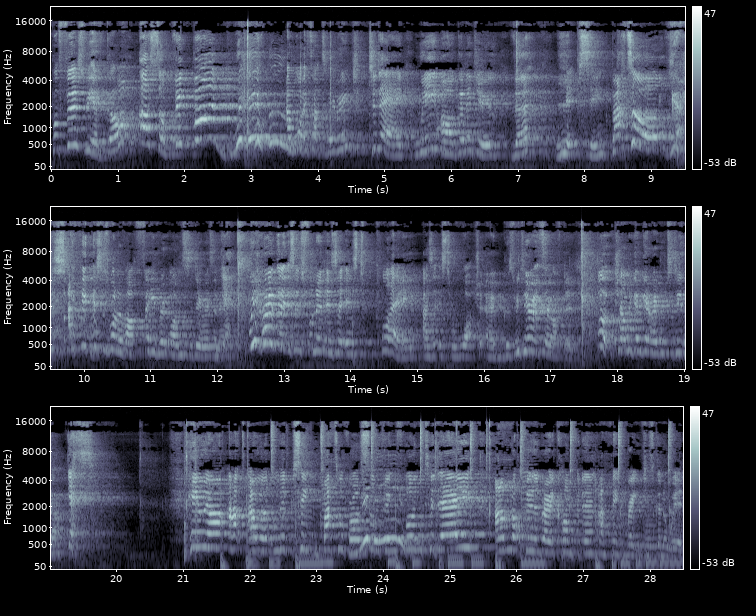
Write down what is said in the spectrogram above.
But first we have got Oh, something fun! Woohoo! And what is that today, Rach? Today we are gonna do the lip sync battle. Yes, I think this is one of our favourite ones to do, isn't it? Yes. We hope that it's as fun as it is to play as it is to watch at home because we do it so often. But shall we go get ready to do that? Yes. Here we are at our lip sync battle for our something fun today. Confident. I think Rach is gonna win.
